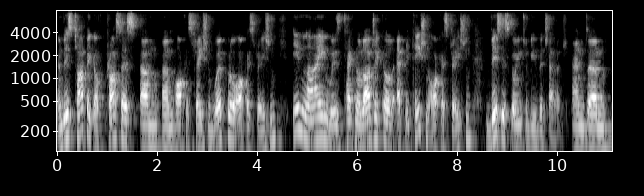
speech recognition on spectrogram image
And this topic of process um, um, orchestration, workflow orchestration, in line with technological application orchestration, this is going to be the challenge. And um,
